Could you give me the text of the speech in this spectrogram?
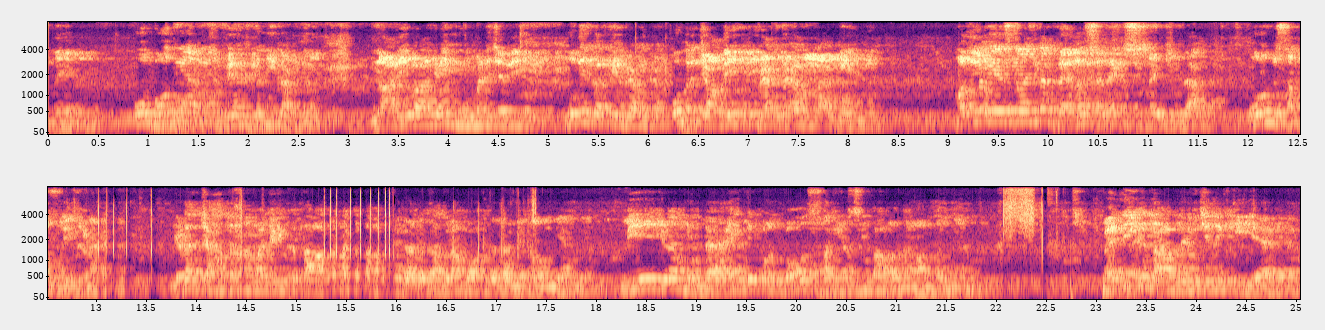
ਨੇ ਉਹ ਬਹੁਤੀਆਂ ਵਿਅਕਤ ਨਹੀਂ ਕਰਦੇ। ਨਾਰੀਵਾਦ ਜਿਹੜੀ ਮੂਵਮੈਂਟ ਚੱਲੀ, ਉਹਦੇ ਕਰਕੇ ਵਿਅਕਤ, ਉਹ ਫਿਰ ਜ਼ਿਆਦਾ ਹੀ ਵਿਅਕਤ ਕਰਨ ਲੱਗ ਗਏ ਮਤਲਬ ਇਸ ਤਰ੍ਹਾਂ ਜਿਹੜਾ ਬੈਲੈਂਸ ਹੈ ਨਾ ਇੱਕ ਸੋਸਾਇਟੀ ਦਾ, ਉਹਨੂੰ ਵੀ ਸਾਨੂੰ ਦੇਖਣਾ ਹੈ। ਜਿਹੜਾ ਚਾਹਤਨਾਮਾ, ਜਿਹੜੀ ਕਿਤਾਬ ਹੈ, ਮੈਂ ਕਿਤਾਬ ਤੇ ਗੱਲ ਕਰ ਲਾਂ, ਬਹੁਤ ਗੱਲਾਂ ਨਿਕਲ ਆਉਂਦੀਆਂ। ਵੀ ਇਹ ਜਿਹੜਾ ਮੁੰਡਾ ਹੈ, ਇਹਦੇ ਕੋਲ ਬਹੁਤ ਸਾਰੀਆਂ ਸੰਭਾਵਨਾਵਾਂ ਪਈਆਂ ਨੇ। ਪਹਿਲੀ ਕਿਤਾਬ ਦੇ ਵਿੱਚ ਇਹਨੇ ਕੀ ਹੈ?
